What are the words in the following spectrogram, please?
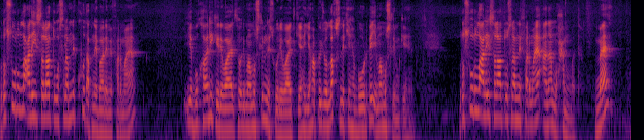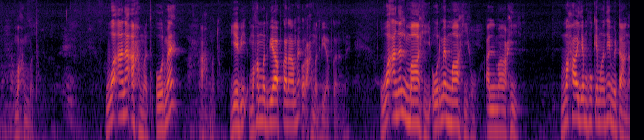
رسول اللہ علیہ صلاۃ والسلام نے خود اپنے بارے میں فرمایا۔ یہ بخاری کی روایت ہے اور امام مسلم نے اس کو روایت کیا ہے۔ یہاں پہ جو لفظ لکھے ہیں بورڈ پہ، امام مسلم کے ہیں۔ رسول اللہ علیہ صلاۃ والسلام نے فرمایا، انا محمد، میں محمد ہوں۔ وہ انا احمد اور میں احمد ہوں. یہ بھی محمد بھی آپ کا نام ہے اور احمد بھی آپ کا نام ہے. وہ ان الماہی اور میں ماہی ہوں. الماہی مہا یم کے من ہے مٹانا.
